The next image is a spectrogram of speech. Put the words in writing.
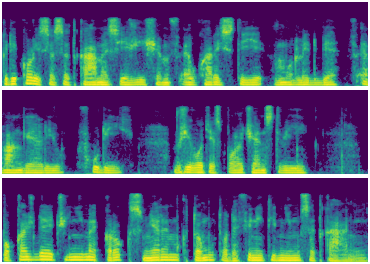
Kdykoliv se setkáme s Ježíšem v Eucharistii, v modlitbě, v Evangeliu, v chudých, v životě společenství, pokaždé činíme krok směrem k tomuto definitivnímu setkání.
